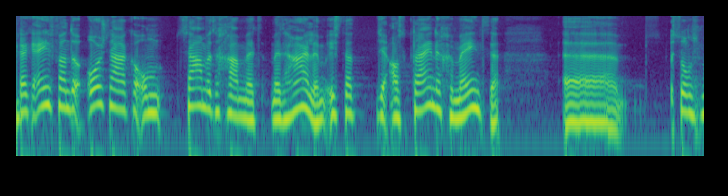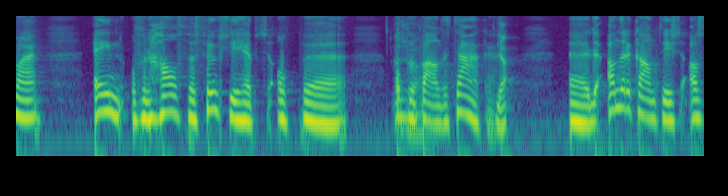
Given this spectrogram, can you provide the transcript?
Kijk, een van de oorzaken om samen te gaan met, met Haarlem... is dat je als kleine gemeente eh, soms maar één of een halve functie hebt op, eh, op bepaalde taken. Ja. Eh, de andere kant is, als,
